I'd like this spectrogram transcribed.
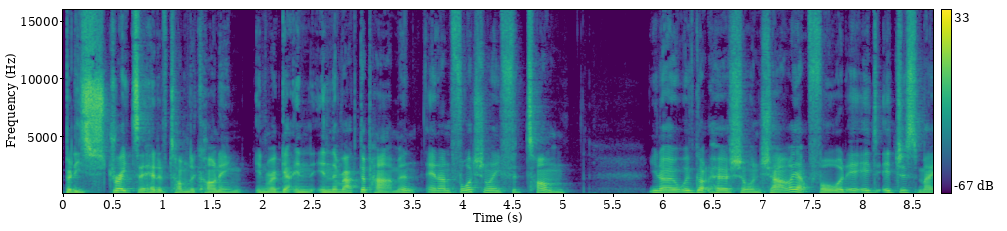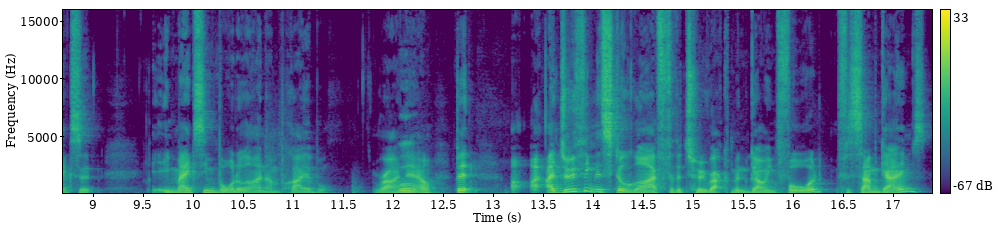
But he's streets ahead of Tom De Koning in, rega- in, in the ruck department. And unfortunately for Tom, you know, we've got Herschel and Charlie up forward. It, it, it just makes it, it makes him borderline unplayable right Well- now. But I, I do think there's still life for the two ruckmen going forward for some games.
